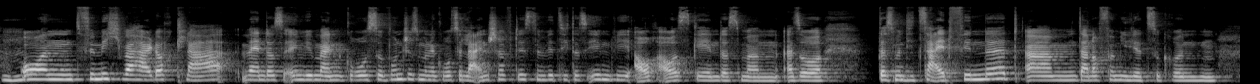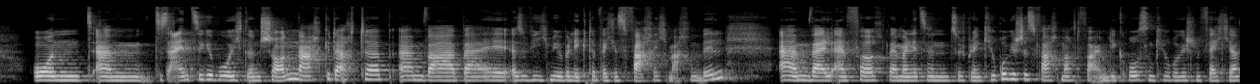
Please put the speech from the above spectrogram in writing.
Mhm. Und für mich war halt auch klar, wenn das irgendwie mein großer Wunsch ist, meine große Leidenschaft ist, dann wird sich das irgendwie auch ausgehen, dass man, also, dass man die Zeit findet, ähm, dann auch Familie zu gründen. Und ähm, das Einzige, wo ich dann schon nachgedacht habe, ähm, war bei, also wie ich mir überlegt habe, welches Fach ich machen will. Ähm, weil einfach, wenn man jetzt ein, zum Beispiel ein chirurgisches Fach macht, vor allem die großen chirurgischen Fächer,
